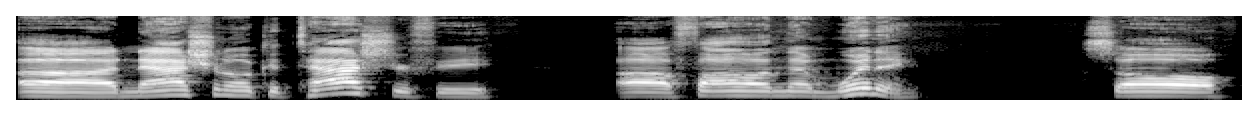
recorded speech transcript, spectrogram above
uh, national catastrophe, uh, following them winning. So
